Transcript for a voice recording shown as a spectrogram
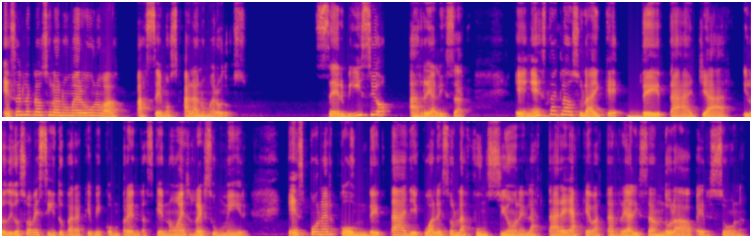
Esa es la cláusula número uno. Pasemos a la número dos. Servicio a realizar. En esta cláusula hay que detallar, y lo digo suavecito para que me comprendas, que no es resumir, es poner con detalle cuáles son las funciones, las tareas que va a estar realizando la persona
